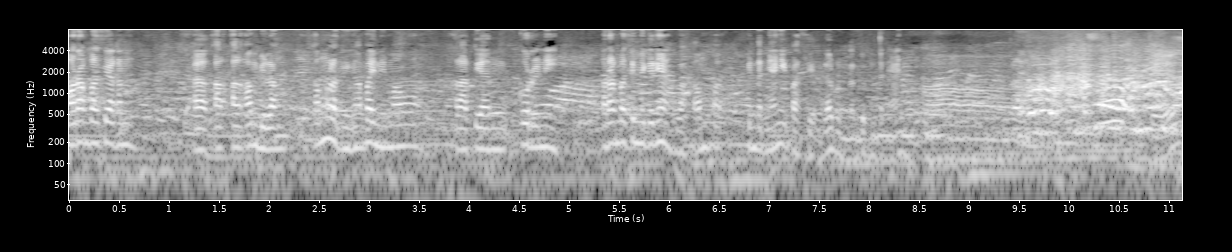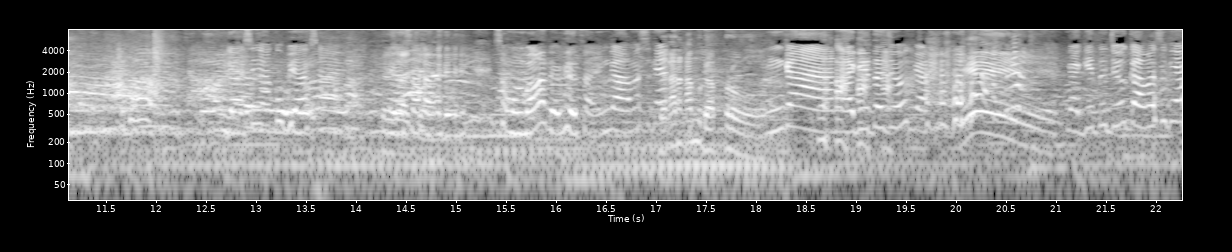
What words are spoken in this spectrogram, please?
orang pasti akan eh, kalau, kalau kamu bilang kamu lagi ngapain nih? Mau latihan kur ini? Orang pasti mikirnya wah kamu pintar nyanyi? Pasti padahal belum tentu pintar nyanyi Enggak sih, aku biasa. Biasa Biasa. Sombong banget ya biasa. Enggak, maksudnya ya karena kamu udah pro enggak, enggak gitu juga. Enggak gitu juga, maksudnya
